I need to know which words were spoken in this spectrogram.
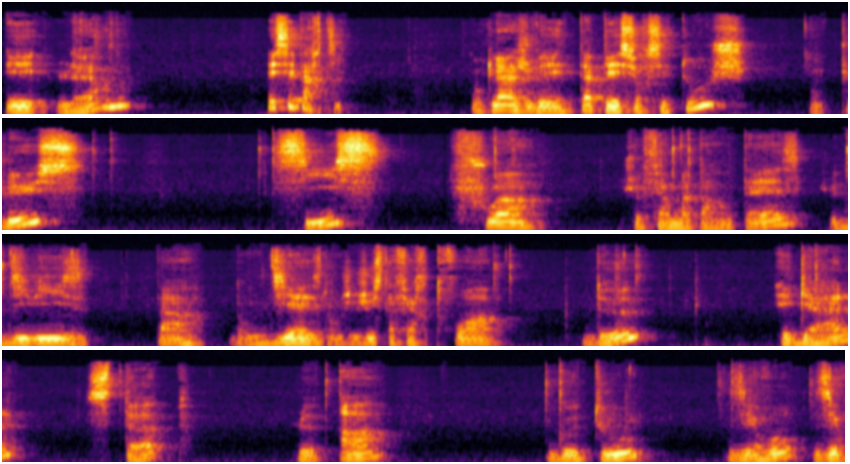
et Learn. Et c'est parti. Donc là, je vais taper sur ces touches. Donc plus 6 fois, je ferme ma parenthèse, je divise par donc dièse, donc j'ai juste à faire 3, 2, égale, stop, le A, go to, 0, 0.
